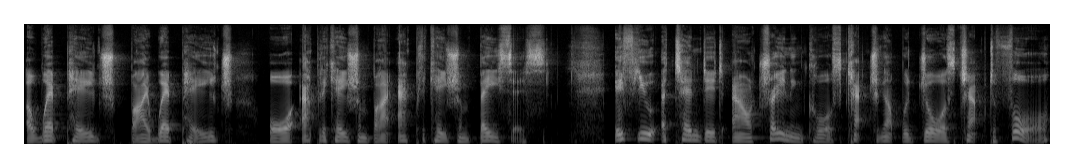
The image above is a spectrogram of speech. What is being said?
a web page by web page or application by application basis. If you attended our training course Catching Up with JAWS Chapter 4,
